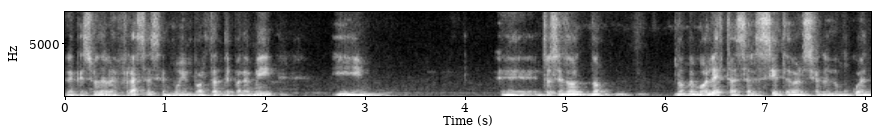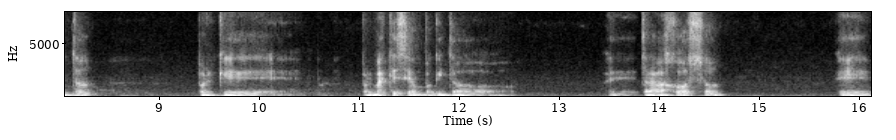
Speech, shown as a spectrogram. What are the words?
la que suenan las frases es muy importante para mí y eh, entonces no, me molesta hacer siete versiones de un cuento porque por más que sea un poquito eh, trabajoso, eh,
